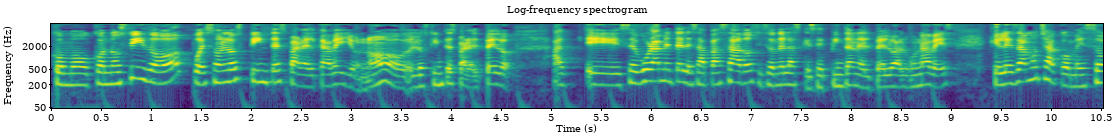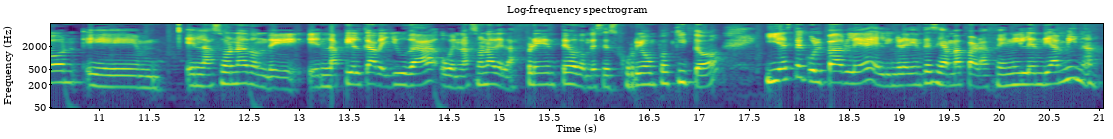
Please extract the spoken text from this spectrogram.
como conocido pues son los tintes para el cabello, ¿no? Los tintes para el pelo eh, seguramente les ha pasado, si son de las que se pintan el pelo alguna vez, que les da mucha comezón eh, en la zona donde, en la piel cabelluda o en la zona de la frente o donde se escurrió un poquito. Y este culpable, el ingrediente se llama parafenilendiamina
